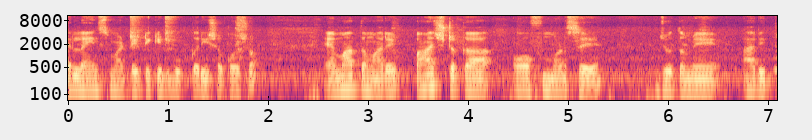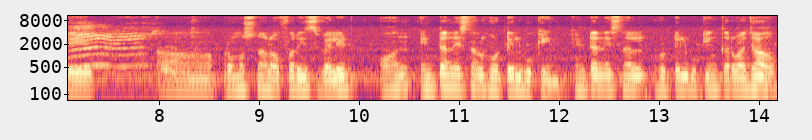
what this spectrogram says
એરલાઇન્સ માટે ટિકિટ બુક કરી શકો છો. એમાં તમારે પાંચ ટકા ઓફ મળશે જો તમે આ રીતે promotional offer is valid on international hotel booking. International hotel booking કરવા જાઓ,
